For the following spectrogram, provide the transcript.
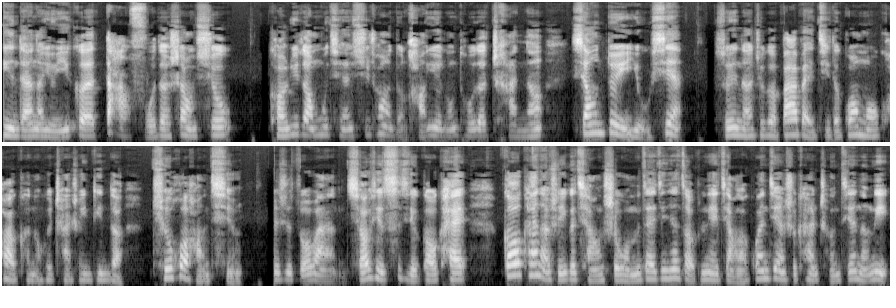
订单呢有一个大幅的上修，考虑到目前旭创等行业龙头的产能相对有限，所以呢这个八百 G 的光模块可能会产生一定的缺货行情。这是昨晚消息刺激的高开，高开呢是一个强势。我们在今天早评里讲了，关键是看承接能力。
